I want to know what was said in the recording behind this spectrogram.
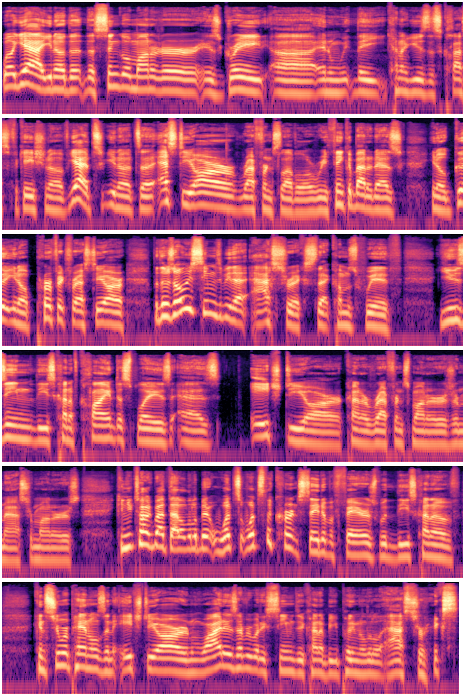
well, yeah, you know, the, the single monitor is great, uh, and we, they kind of use this classification of, yeah, it's you know, it's a SDR reference level, or we think about it as, you know, good, you know, perfect for SDR. But there's always seems to be that asterisk that comes with using these kind of client displays as HDR kind of reference monitors or master monitors. Can you talk about that a little bit? What's what's the current state of affairs with these kind of consumer panels and HDR, and why does everybody seem to kind of be putting a little asterisk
